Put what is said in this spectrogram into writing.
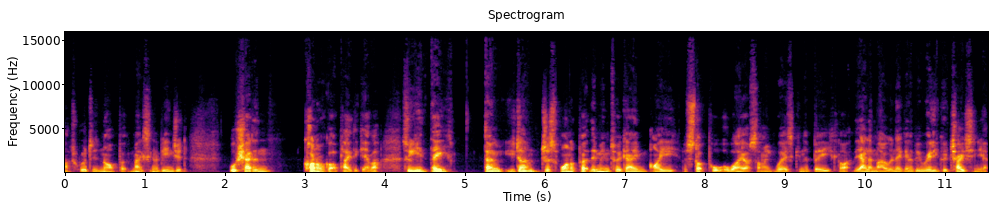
much wood is not, but Max is going to be injured. Well, Shad and Connor have got to play together, so you they don't you don't just want to put them into a game, i.e., a Stockport away or something, where it's going to be like the Alamo and they're going to be really good chasing you.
